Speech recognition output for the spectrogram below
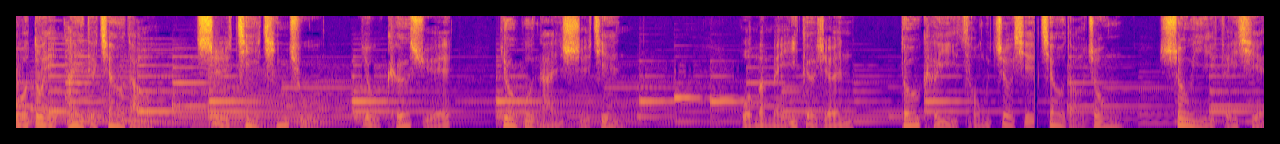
我对爱的教导是既清楚又科学，又不难实践。我们每一个人都可以从这些教导中受益匪浅。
